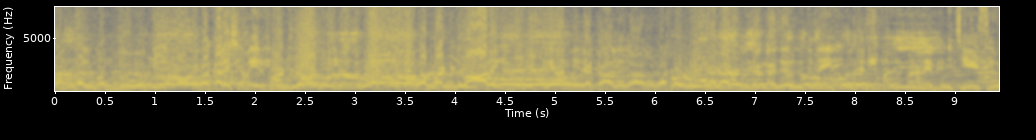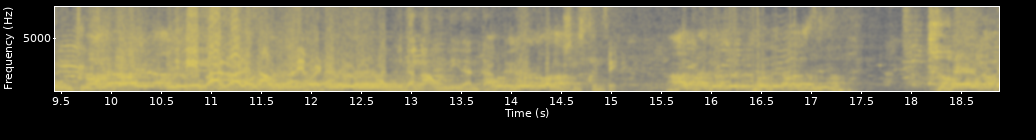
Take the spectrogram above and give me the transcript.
సంకల్పంతో ఒక కలశం ఏర్పాటు పండ్లు ఆరగింపు పెట్టి అన్ని రకాలుగా కూడా చాలా అద్భుతంగా జరుగుతున్న ఈ పూజని. మనం ఎప్పుడు చేసి ఉం- చూసి ఉంటాము ఇది నేపాల్ వాళ్ళ సాంప్రదాయం అట. అద్భుతంగా ఉంది ఇదంతా నమో నమ.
